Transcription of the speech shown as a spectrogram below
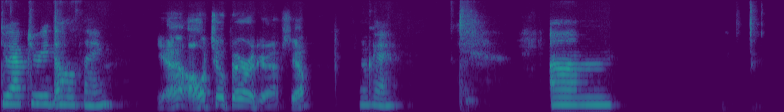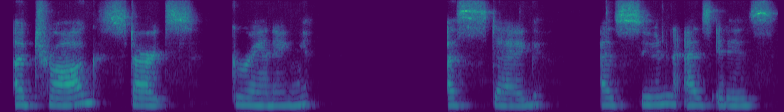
Do I have to read the whole thing? Yeah, all two paragraphs. Yep. Okay. Um, a trog starts granning a steg as soon as it is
